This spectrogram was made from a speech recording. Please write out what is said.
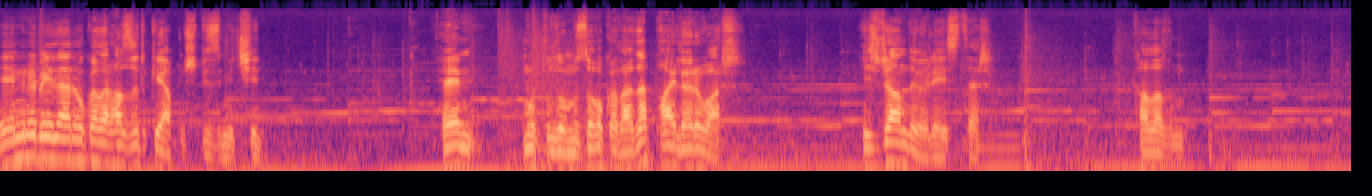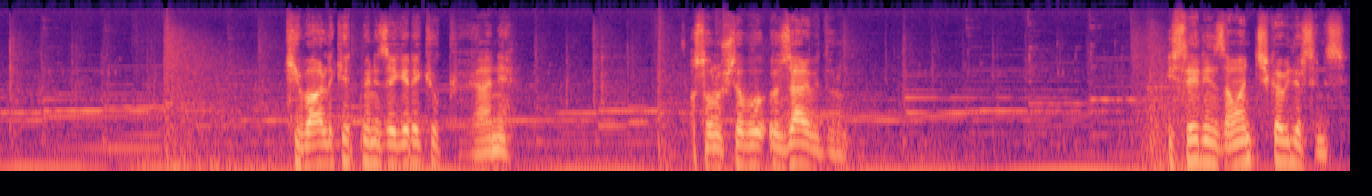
Emre Beyler o kadar hazırlık yapmış bizim için. Hem mutluluğumuzda o kadar da payları var. Hicran da öyle ister. Kalalım. Kibarlık etmenize gerek yok yani. Sonuçta bu özel bir durum. İstediğiniz zaman çıkabilirsiniz.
